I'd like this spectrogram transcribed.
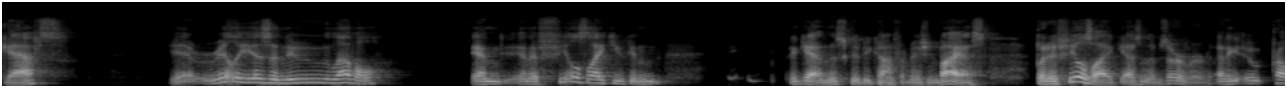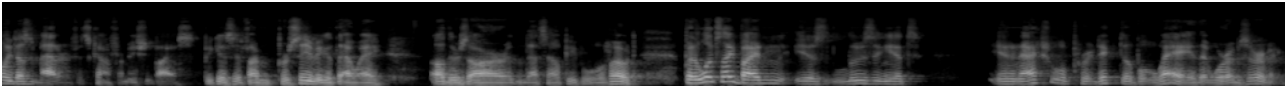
gaffes? it really is a new level. And, and it feels like you can, again, this could be confirmation bias, but it feels like, as an observer, and it probably doesn't matter if it's confirmation bias, because if I'm perceiving it that way, others are, and that's how people will vote. But it looks like Biden is losing it in an actual predictable way that we're observing.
